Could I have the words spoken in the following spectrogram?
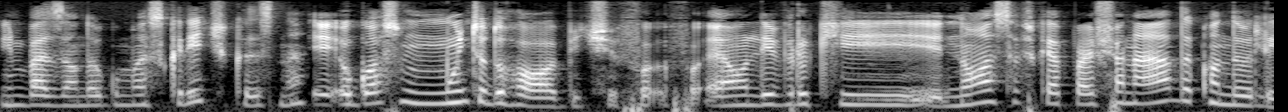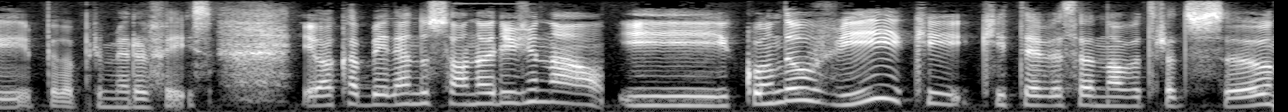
embasando algumas críticas, né? Eu gosto muito do Hobbit. Foi, foi, é um livro que, nossa, eu fiquei apaixonada quando eu li pela primeira vez. Eu acabei lendo só no original. E quando eu vi que, que teve essa nova tradução,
